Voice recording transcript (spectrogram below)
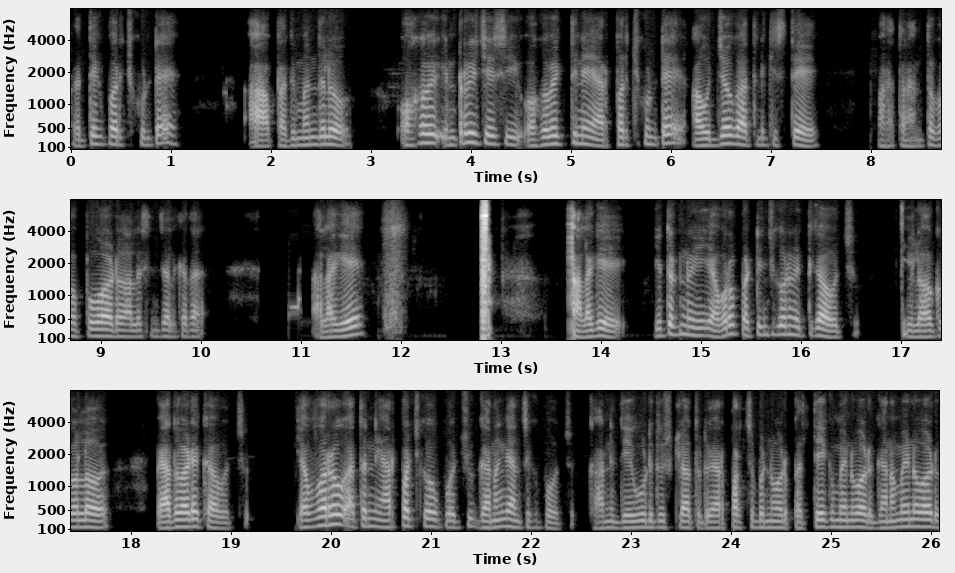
ప్రత్యేకపరుచుకుంటే ఆ పది మందిలో ఒక ఇంటర్వ్యూ చేసి ఒక వ్యక్తిని ఏర్పరచుకుంటే ఆ ఉద్యోగం అతనికి ఇస్తే మరి అతను ఎంత గొప్పవాడు ఆలోచించాలి కదా! అలాగే అలాగే ఇతడిని ఎవరో పట్టించుకోని వ్యక్తి కావచ్చు. ఈ లోకంలో పేదవాడే కావచ్చు. ఎవరు అతన్ని ఏర్పరచుకోకపోవచ్చు ఘనంగా ఎంచకపోవచ్చు. కానీ దేవుడి దృష్టిలో అతడు ఏర్పరచబడినవాడు ప్రత్యేకమైన వాడు ఘనమైన వాడు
